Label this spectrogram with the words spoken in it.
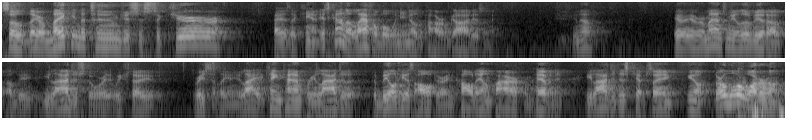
So they are making the tomb just as secure as they can. It's kind of laughable when you know the power of God, isn't it? You know? It, it, reminds me a little bit of, of the Elijah story that we studied recently. And Elijah, it came time for Elijah to, to build his altar and call down fire from heaven. And Elijah just kept saying, you know, throw more water on it.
